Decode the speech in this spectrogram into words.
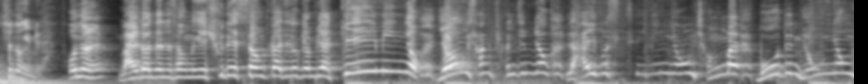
신동입니다. 오늘 말도 안 되는 성능의 휴대성까지도 겸비한 게이밍용, 영상 편집용, 라이브 스트리밍용 정말 모든 용용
